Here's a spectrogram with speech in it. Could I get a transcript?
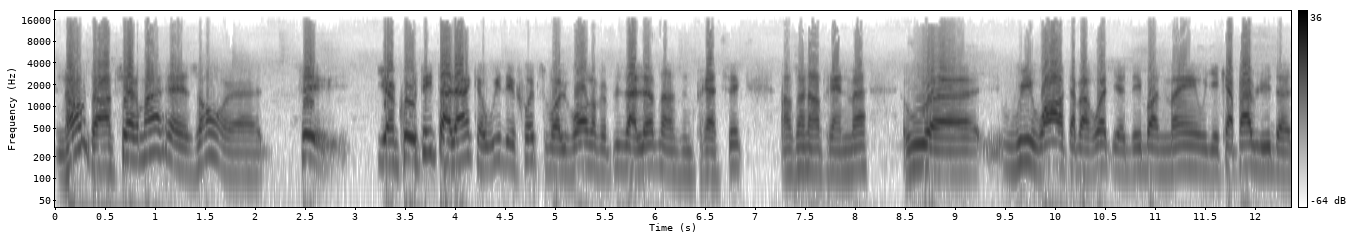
Non, tu as entièrement raison. Euh, il y a un côté talent que oui, des fois, tu vas le voir un peu plus à l'œuvre dans une pratique, dans un entraînement, où euh, oui, wow, Tabarouette, il a des bonnes mains, où il est capable, lui, de,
